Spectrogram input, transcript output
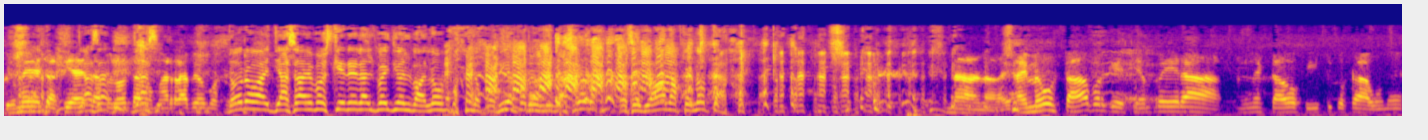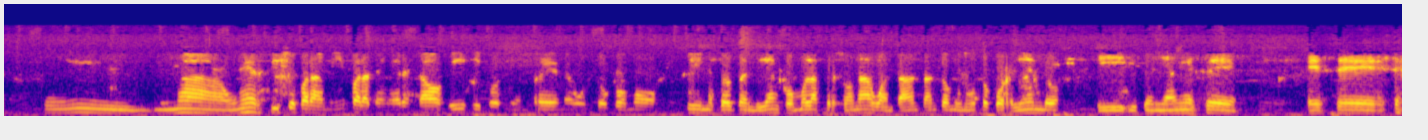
Yo me deshacía de Ya esa sa- pelota lo más rápido posible. Ya sabemos quién era el dueño del balón. ¿Lo ponía por obligación o se llevaba la pelota? No, no, a mí me gustaba porque siempre era un estado físico, o sea, una, un, una- un ejercicio para mí, para tener estado físico. Siempre me gustó cómo, sí, me sorprendían cómo las personas aguantaban tantos minutos corriendo y, y tenían ese ese ese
